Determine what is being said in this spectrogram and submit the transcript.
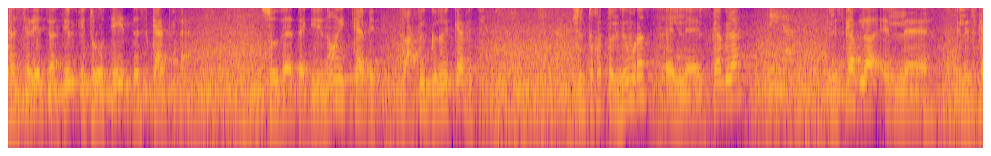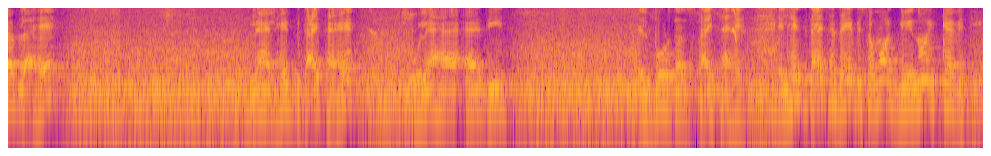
فال serratus anterior rotate the scapula. So that the glenoid cavity أنتوا عارفين ال glenoid cavity مش أنتوا خدتوا ال humerus؟ ال- ال scapula ال scapula ال- ال scapula اهي. لها ال head بتاعتها اهي. ولها ادي ال borders بتاعتها اهي. ال head بتاعتها ده هي بيسموها glenoid cavity.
